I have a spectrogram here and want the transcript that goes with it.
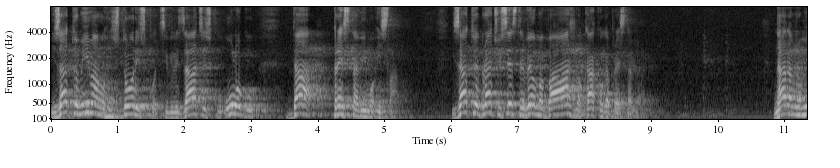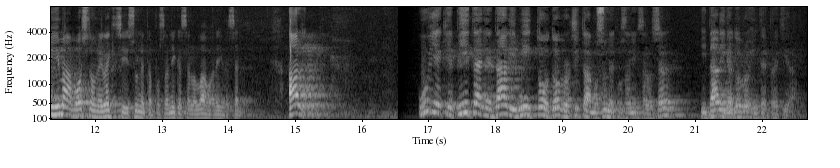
I zato mi imamo historijsko, civilizacijsku ulogu da predstavimo islam. I zato je, braćo i sestre, veoma važno kako ga predstavljamo. Naravno, mi imamo osnovne lekcije i suneta poslanika, sallallahu alaihi wa sallam. Ali, uvijek je pitanje da li mi to dobro čitamo sunet poslanika, sallallahu alaihi wa sallam, i da li ga dobro interpretiramo.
